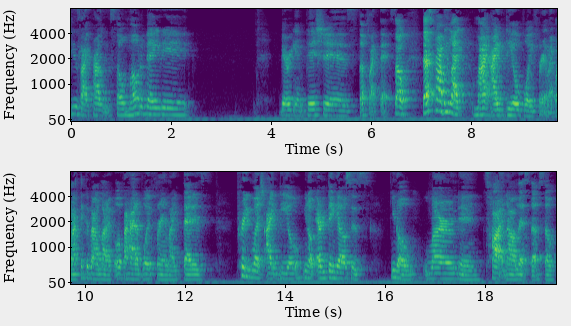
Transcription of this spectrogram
he's like probably so motivated, very ambitious, stuff like that. So that's probably like my ideal boyfriend. Like when I think about like, oh, if I had a boyfriend, like that is pretty much ideal. You know, everything else is, you know, learned and taught and all that stuff. So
